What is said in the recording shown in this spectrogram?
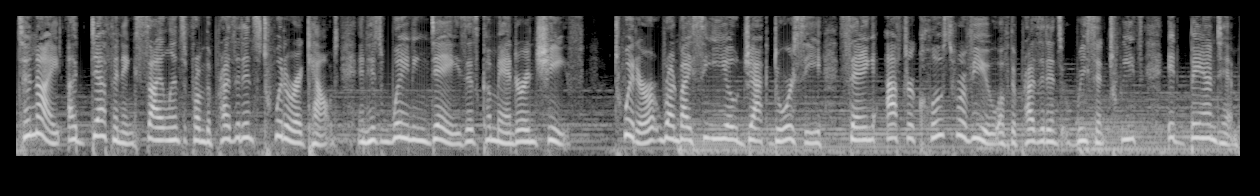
Tonight, a deafening silence from the president's Twitter account in his waning days as commander in chief. Twitter, run by CEO Jack Dorsey, saying after close review of the president's recent tweets, it banned him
